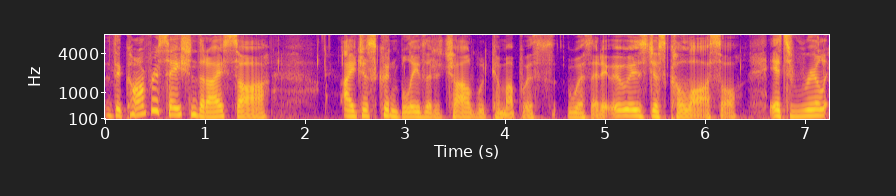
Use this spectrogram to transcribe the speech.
the conversation that I saw, I just couldn't believe that a child would come up with with it. It, it was just colossal. It's really,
